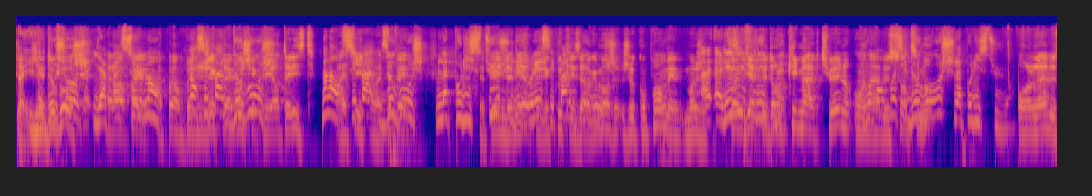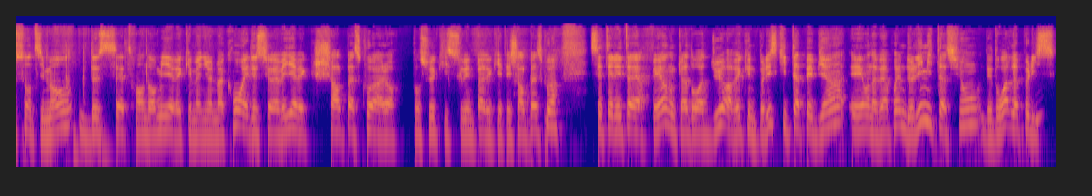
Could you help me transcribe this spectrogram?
bah, il, y a est de gauche. Il n'y a pas seulement. Après, on peut non, c'est pas de gauche. clientéliste. Non, non, ah, c'est pas de gauche. La police tue. Je suis désolé, c'est pas les arguments. Je, comprends, mais moi, je peux dire que dans le climat actuel, on a le sentiment. de gauche, la police tue. Hein. On a le sentiment de s'être endormi avec Emmanuel Macron et de se réveiller avec Charles Pasqua. Alors pour ceux qui ne se souviennent pas de qui était Charles Pasqua, c'était l'État RPA, donc la droite dure, avec une police qui tapait bien et on avait un problème de limitation des droits de la police.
